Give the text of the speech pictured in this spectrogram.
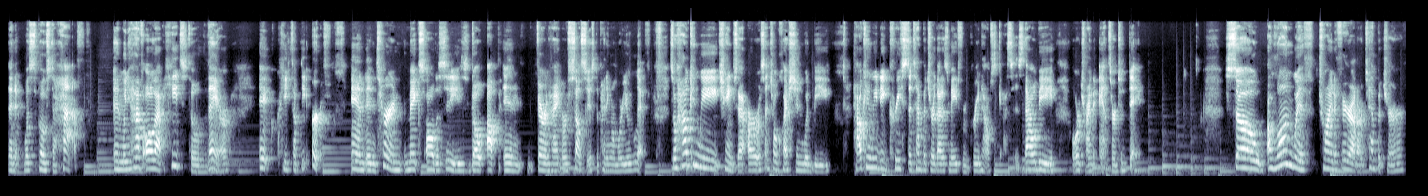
than it was supposed to have. And when you have all that heat still there, it heats up the Earth. And in turn, makes all the cities go up in Fahrenheit or Celsius, depending on where you live. So, how can we change that? Our essential question would be how can we decrease the temperature that is made from greenhouse gases? That will be what we're trying to answer today. So, along with trying to figure out our temperature,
